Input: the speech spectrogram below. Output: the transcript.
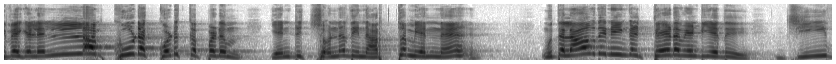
இவைகள் எல்லாம் கூட கொடுக்கப்படும் என்று சொன்னதின் அர்த்தம் என்ன? முதலாவது நீங்கள் தேட வேண்டியது ஜீவ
